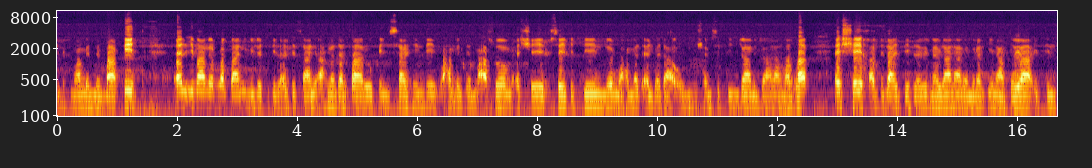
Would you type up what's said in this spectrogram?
كلك محمد بن الباقي الإمام الرباني مجدد الألف الثاني أحمد الفاروقي السرهندي محمد بن المعصوم الشيخ سيف الدين نور محمد البداوي شمس الدين جان Eşşeyh Abdullah Dihlevi, Mevlana ve Müreddin Abdüya İddin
